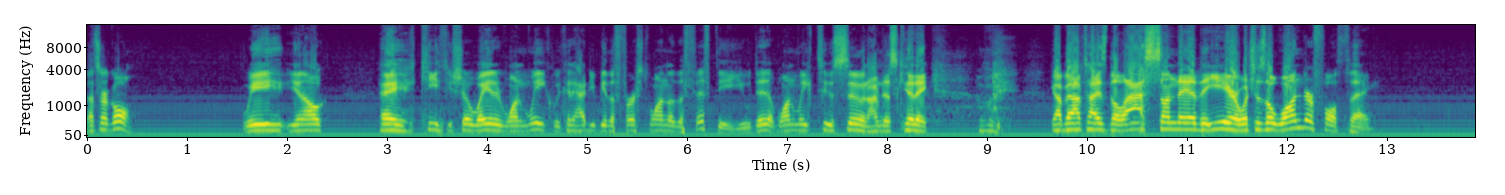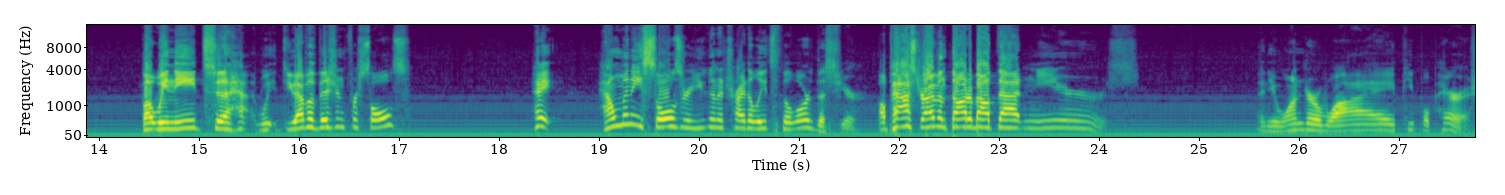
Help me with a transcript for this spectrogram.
That's our goal. We, you know, hey, Keith, you should have waited one week. We could have had you be the first one of the 50. You did it one week too soon. I'm just kidding. Got baptized the last Sunday of the year, which is a wonderful thing. But we need to have, do you have a vision for souls? Hey, how many souls are you going to try to lead to the Lord this year? Oh, Pastor, I haven't thought about that in years. And you wonder why people perish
